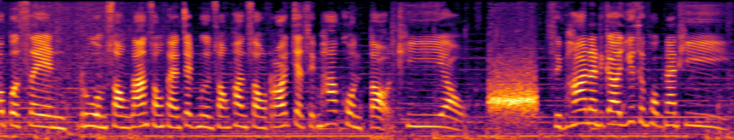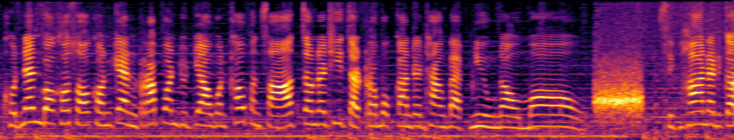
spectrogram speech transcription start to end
7.79%รวม 2,272,275 คนต่อเที่ยว 15 นาฬิกา 26 นาทีคนแน่นบคสขอนแก่นรับวันหยุดยาววันเข้าพรรษา เจ้าหน้าที่จัดระบบการเดินทางแบบ New Normal 15 นาฬิกา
